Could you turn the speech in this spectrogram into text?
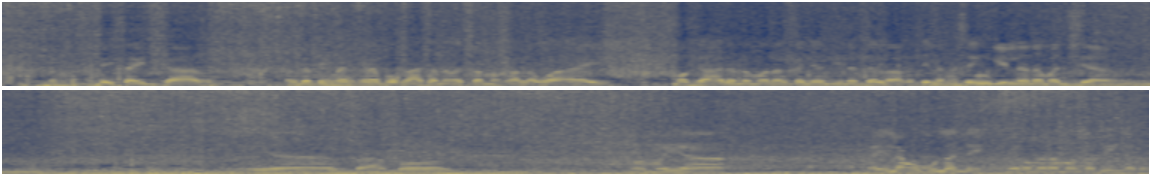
May sidecar. Pagdating ng kinabukasan ng sa makalawa ay mag-aano naman ang kanyang dinadala kasi nakasinggil na naman siya. Ayan, tapos mamaya kailang umulan eh. Meron na naman kaming ano,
